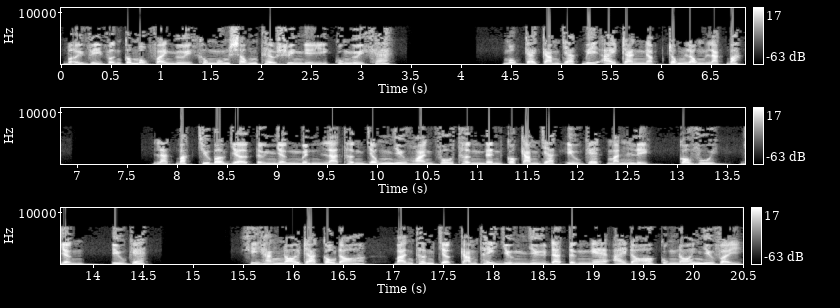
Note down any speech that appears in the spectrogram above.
Bởi vì vẫn có một vài người không muốn sống theo suy nghĩ của người khác. Một cái cảm giác bi ai tràn ngập trong lòng Lạc Bắc. Lạc Bắc chưa bao giờ tự nhận mình là thần giống như Hoàng Vô Thần nên có cảm giác yêu ghét mãnh liệt, có vui, giận, yêu ghét. Khi hắn nói ra câu đó, bản thân chợt cảm thấy dường như đã từng nghe ai đó cũng nói như vậy.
